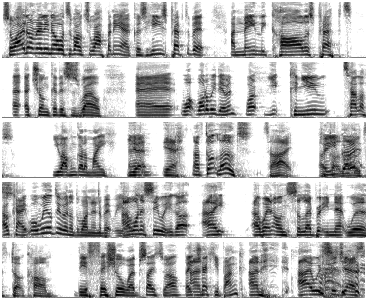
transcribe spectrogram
So I don't really know what's about to happen here because he's prepped a bit, and mainly Carl has prepped a, a chunk of this as well. Uh, what what are we doing? What you, can you tell us? You haven't got a mic. yeah, Um, yeah. I've got loads. It's all right. so I've you got, got loads. it. Okay. Well, we'll do another one in a bit. I want to see what you got. I I went on celebritynetworth.com. the official website as well. They And- check your bank. And I would suggest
